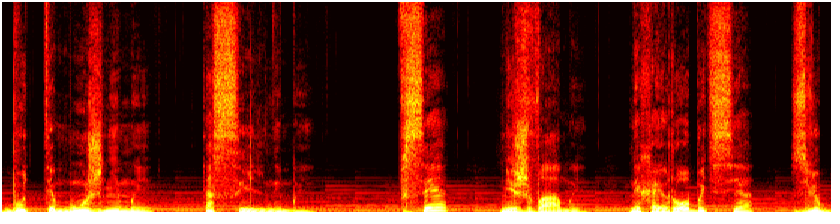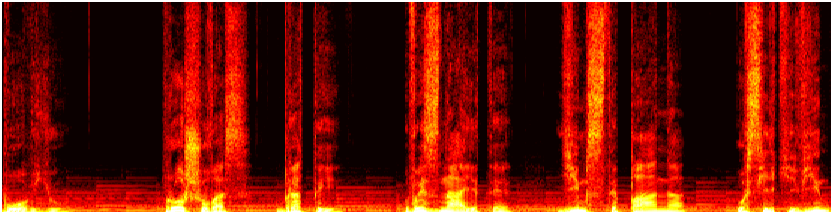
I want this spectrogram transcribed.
будьте мужніми та сильними. Все між вами нехай робиться з любов'ю. Прошу вас, брати, ви знаєте дім Степана, оскільки він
